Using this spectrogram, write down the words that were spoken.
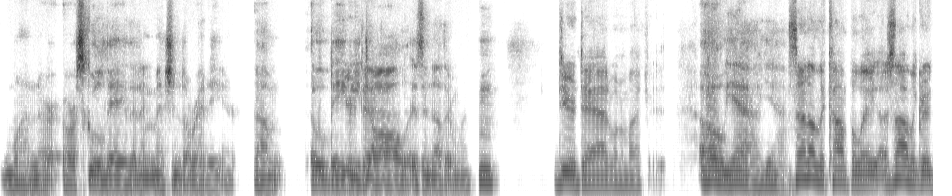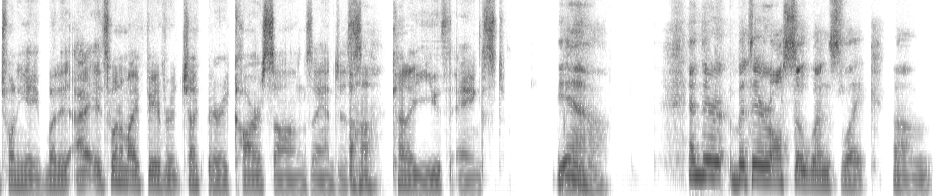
one or, or school day that i mentioned already um oh baby doll is another one Hmm. Dear Dad, one of my. fa- oh yeah yeah It's not on the compilation. It's not on the Great Twenty Eight, but it, I, it's one of my favorite Chuck Berry car songs and just uh-huh kind of youth angst. yeah and there but there are also ones like um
